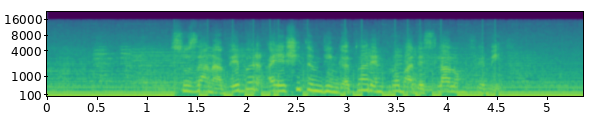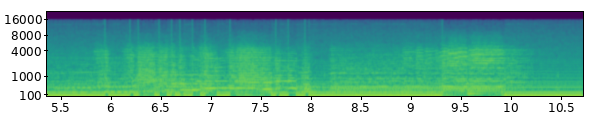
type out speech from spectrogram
Suzana Weber a ieșit învingătoare în proba de slalom femei.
